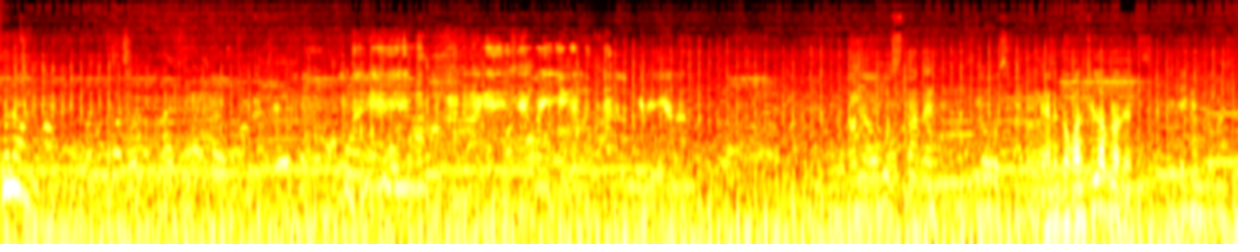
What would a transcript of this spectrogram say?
ওখানে অবস্থা দেখ কি অবস্থা এখানে দোকান ছিল আপনাদের? এটা এখানে দোকান ছিল।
